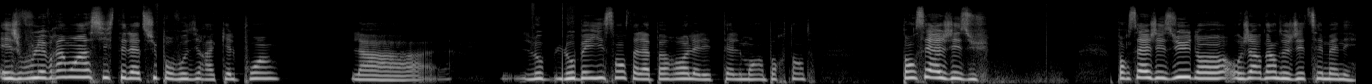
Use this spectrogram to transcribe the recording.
et je voulais vraiment insister là-dessus pour vous dire à quel point l'obéissance à la parole, elle est tellement importante. Pensez à Jésus. Pensez à Jésus au jardin de Gethsemane.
